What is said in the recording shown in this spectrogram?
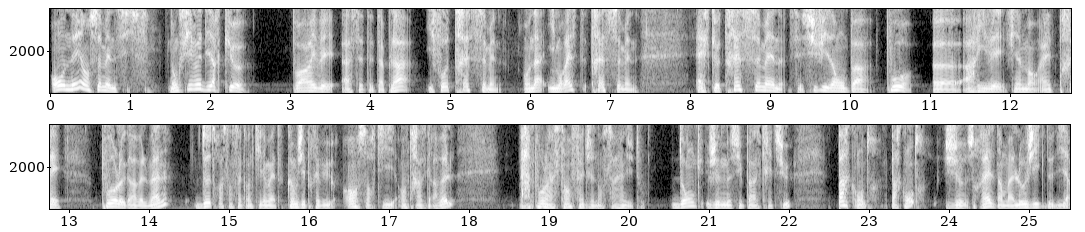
On est en semaine 6. Donc, ce qui veut dire que pour arriver à cette étape-là, il faut 13 semaines. On a, il me reste 13 semaines. Est-ce que 13 semaines, c'est suffisant ou pas pour euh, arriver finalement à être prêt pour le Gravelman? De 350 km comme j'ai prévu en sortie en trace gravel ben Pour l'instant, en fait, je n'en sais rien du tout. Donc, je ne me suis pas inscrit dessus. Par contre, par contre, je reste dans ma logique de dire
